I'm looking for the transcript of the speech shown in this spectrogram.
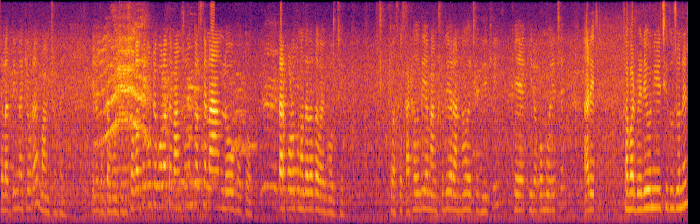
খেলার দিন নাকি ওরা মাংস খায়। এরকমটা বলছিল সকাল থেকে উঠে বলাতে মাংস কিন্তু আজকে না আনলেও হতো। তারপরও তোমাদের দাদা ভাই বলছে, তো আজকে কাঁঠাল দিয়ে, মাংস দিয়ে রান্না হয়েছে, দেখি খেয়ে কীরকম হয়েছে। আর, খাবার বেরিয়েও নিয়েছি দুজনের।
